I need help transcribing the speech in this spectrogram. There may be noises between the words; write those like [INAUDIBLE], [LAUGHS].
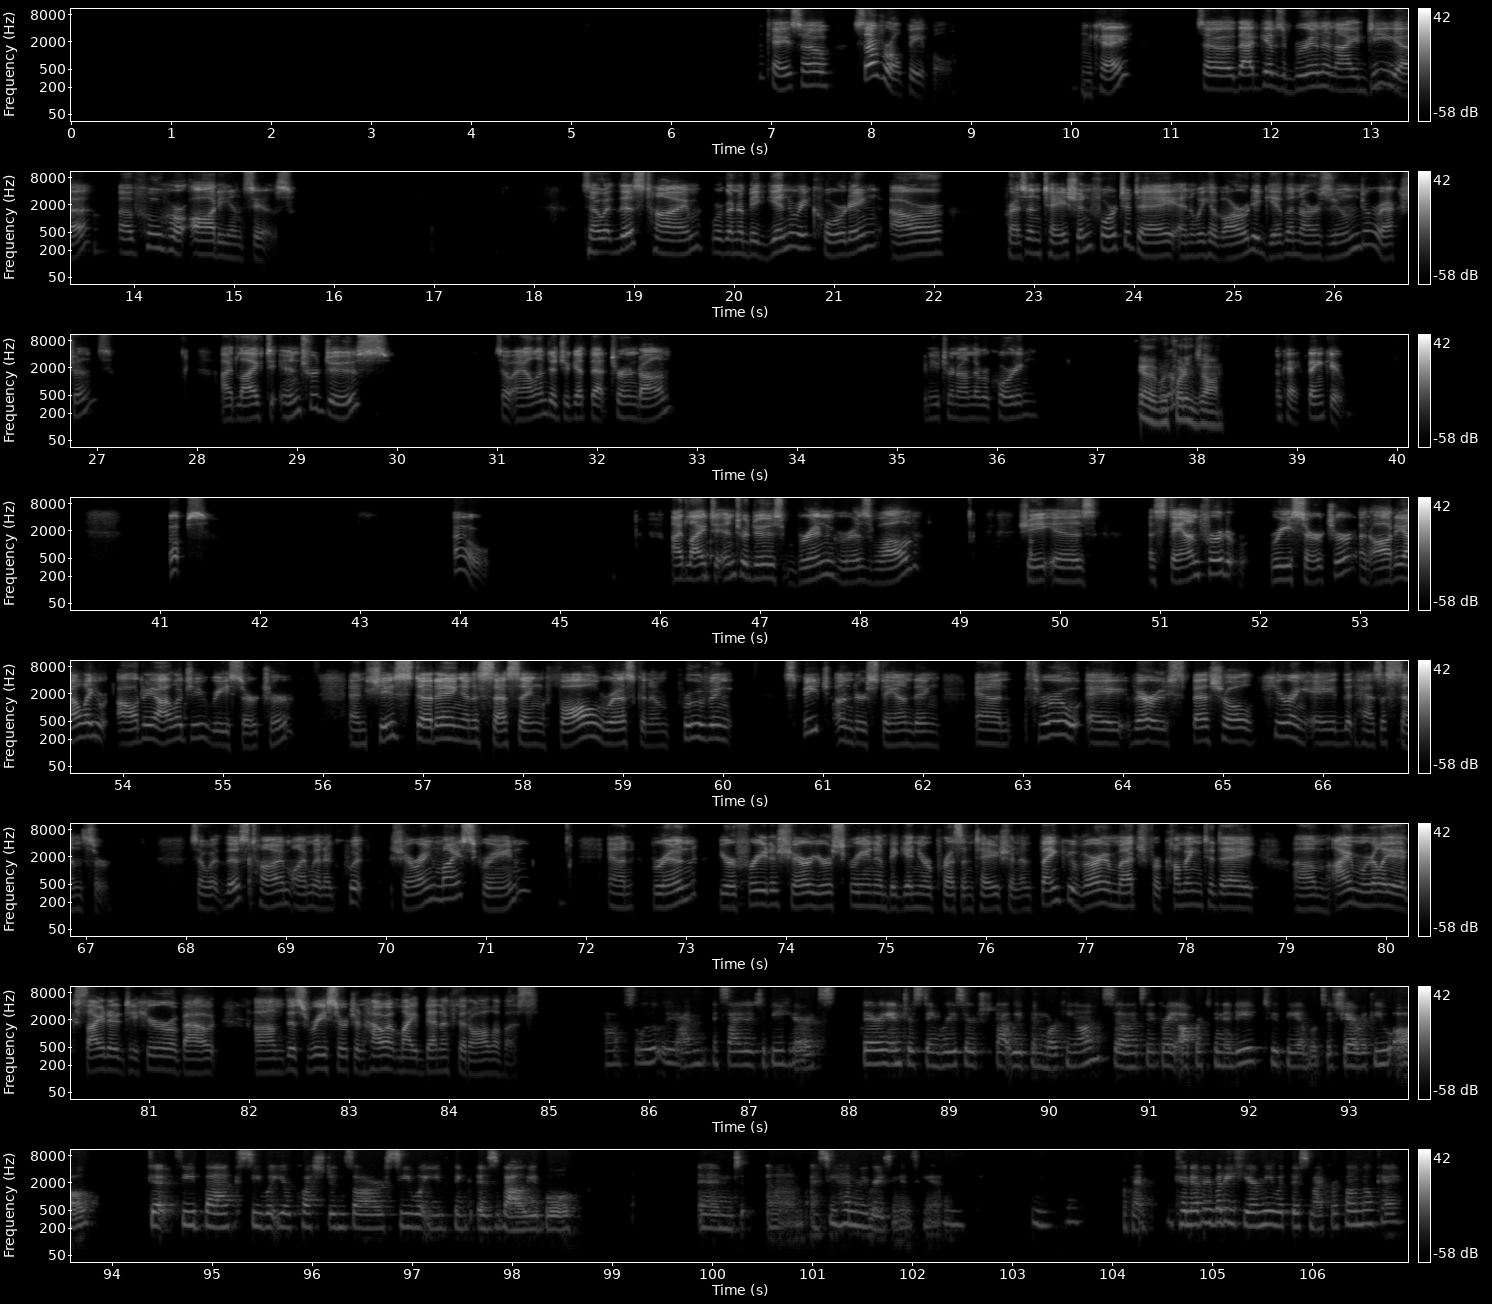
Okay, so several people. Mm-hmm. Okay, so that gives Bryn an mm-hmm. idea of who her audience is. So at this time, we're going to begin recording our presentation for today, and we have already given our Zoom directions. I'd like to introduce. So Alan, did you get that turned on? Can you turn on the recording? Yeah, the recording's on. Okay, thank you. Oops. Oh. I'd like to introduce Bryn Griswold. She is a Stanford researcher, an audiology, audiology researcher, and she's studying and assessing fall risk and improving speech understanding and through a very special hearing aid that has a sensor. So at this time, I'm going to quit sharing my screen. And Bryn, you're free to share your screen and begin your presentation. And thank you very much for coming today. Um, I'm really excited to hear about um, this research and how it might benefit all of us. Absolutely. I'm excited to be here. It's very interesting research that we've been working on. So it's a great opportunity to be able to share with you all, get feedback, see what your questions are, see what you think is valuable. And um, I see Henry raising his hand. Mhm. Okay, can everybody hear me with this microphone okay?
